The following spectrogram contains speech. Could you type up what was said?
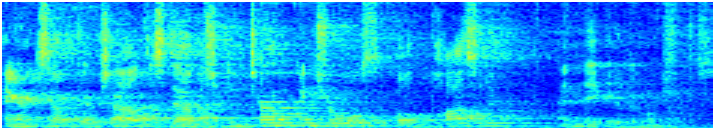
Parents help their child establish internal controls, both positive and negative emotions.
